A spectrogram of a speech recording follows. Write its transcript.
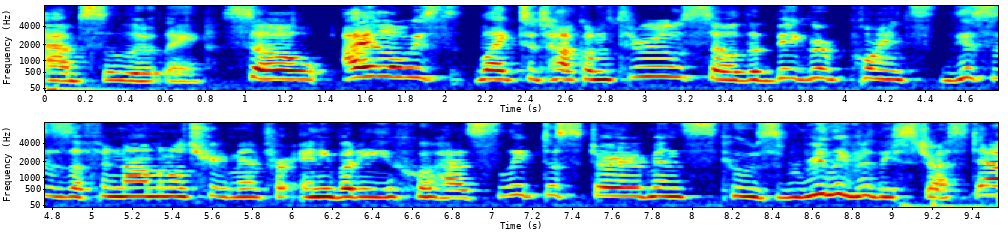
Absolutely. So I always like to talk them through. So the bigger points, this is a phenomenal treatment for anybody who has sleep disturbance, who's really, really stressed out,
